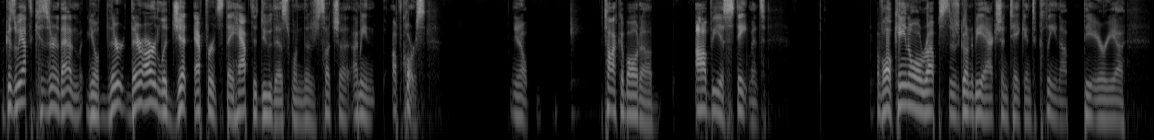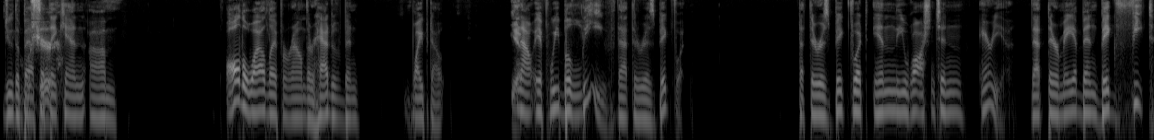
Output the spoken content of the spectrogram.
because we have to consider that you know there there are legit efforts they have to do this when there's such a I mean of course you know talk about a obvious statement. A volcano erupts there's going to be action taken to clean up the area do the Oh, best that they can. Um all the wildlife around there had to have been wiped out. Yep. now if we believe that there is bigfoot that there is bigfoot in the washington area that there may have been big feet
